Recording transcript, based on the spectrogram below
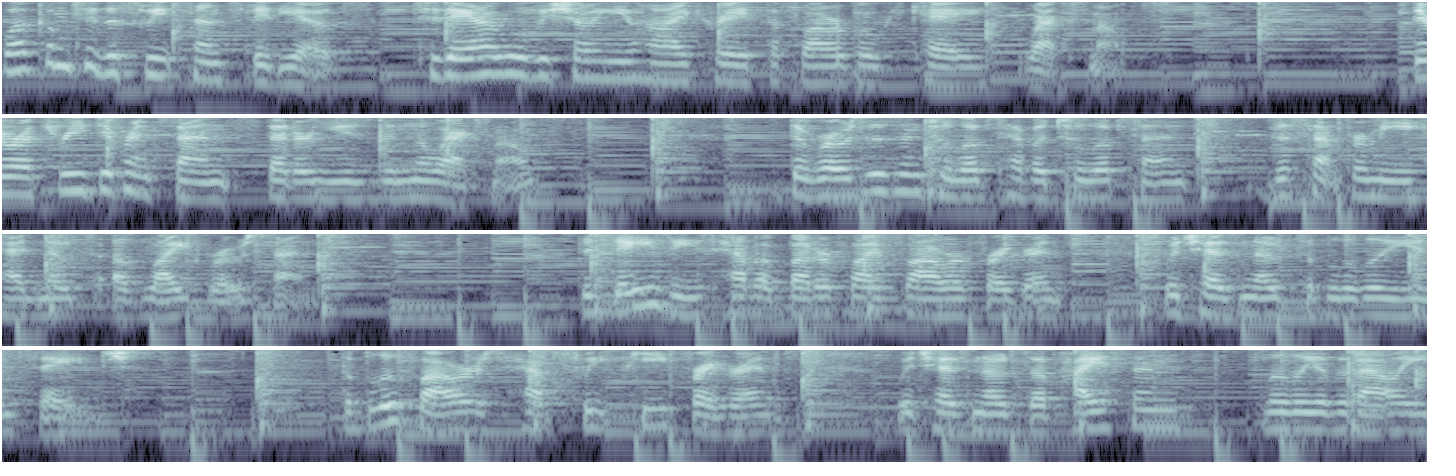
Welcome to the Sweet Scents videos. Today I will be showing you how I create the flower bouquet wax melts. There are three different scents that are used in the wax melts. The roses and tulips have a tulip scent. This scent for me had notes of light rose scent. The daisies have a butterfly flower fragrance which has notes of lily and sage. The blue flowers have sweet pea fragrance which has notes of hyacinth, lily of the valley,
